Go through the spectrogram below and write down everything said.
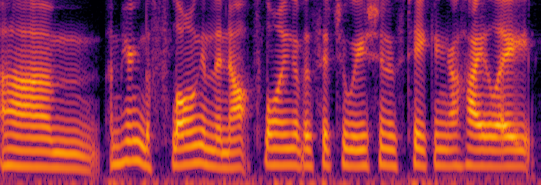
um, I'm hearing the flowing and the not flowing of a situation is taking a highlight.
